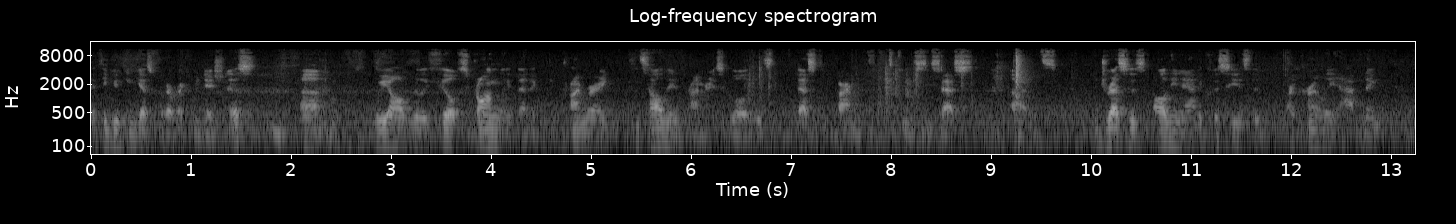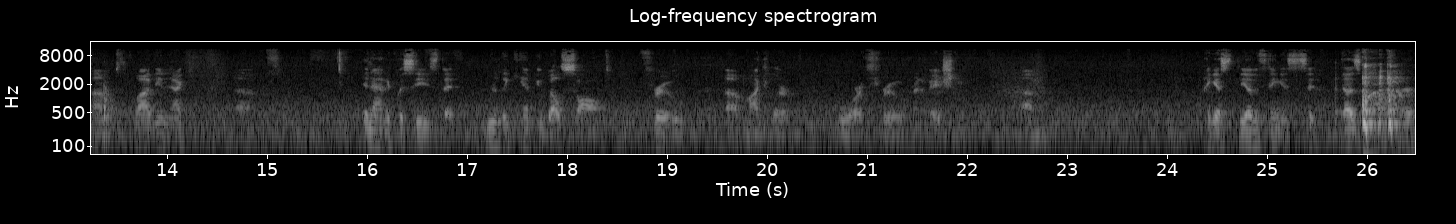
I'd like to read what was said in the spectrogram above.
I think you can guess what our recommendation is. Um, We all really feel strongly that a primary, consolidated primary school is the best environment for student success. Uh, It addresses all the inadequacies that are currently happening, um, a lot of the inadequacies that really can't be well solved through uh, modular or through renovation. Um, I guess the other thing is it does offer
